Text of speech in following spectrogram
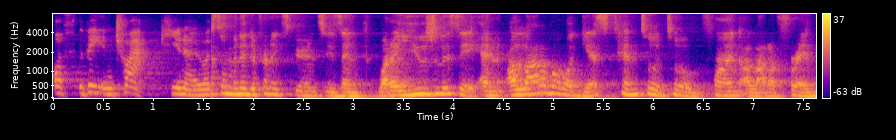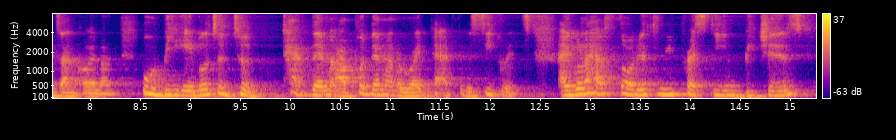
Off the beaten track, you know. So many different experiences. And what I usually say, and a lot of our guests tend to, to find a lot of friends and island who would be able to, to tap them or put them on the right path for the secrets. I'm going to have 33 pristine beaches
